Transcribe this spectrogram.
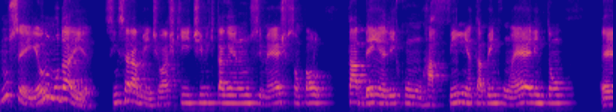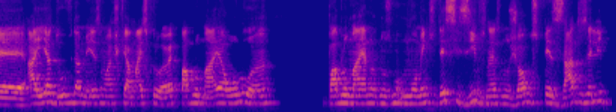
Não sei, eu não mudaria, sinceramente. Eu acho que time que está ganhando não se mexe. São Paulo tá bem ali com Rafinha, tá bem com Wellington. É, aí a dúvida mesmo, acho que a mais cruel é Pablo Maia ou Luan. Pablo Maia, nos momentos decisivos, né, nos jogos pesados, ele,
